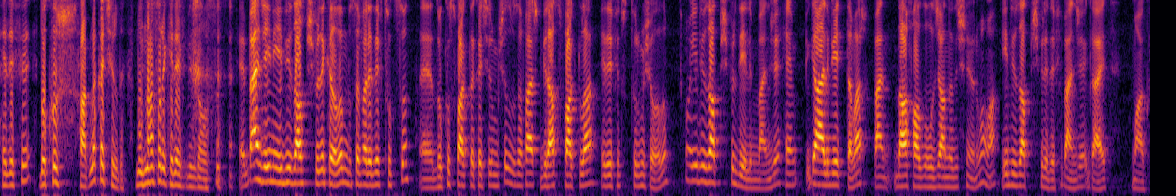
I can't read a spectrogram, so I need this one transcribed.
hedefi 9 farkla kaçırdık. Bundan sonraki hedefimiz ne olsun? E, bence yine 761'de kalalım. Bu sefer hedef tutsun. E, 9 farkla kaçırmışız. Bu sefer biraz farkla hedefi tutturmuş olalım. Ama 761 diyelim bence. Hem bir galibiyet de var. Ben daha fazla olacağını düşünüyorum ama 761 hedefi bence gayet makul.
